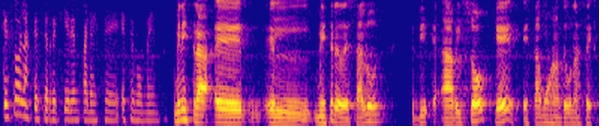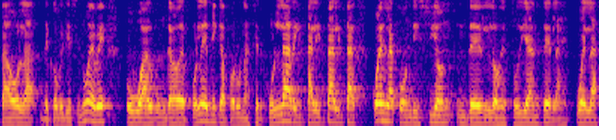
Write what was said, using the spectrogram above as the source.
que son las que se requieren para este, este momento. Ministra, eh, el Ministerio de Salud avisó que estamos ante una sexta ola de COVID-19, hubo algún grado de polémica por una circular y tal y tal y tal. ¿Cuál es la condición de los estudiantes en las escuelas?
